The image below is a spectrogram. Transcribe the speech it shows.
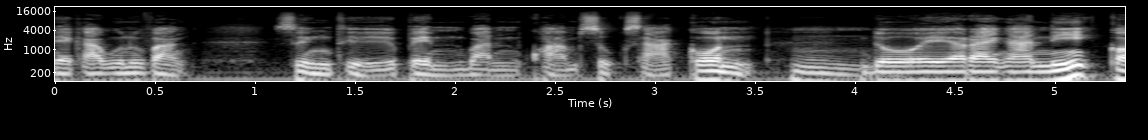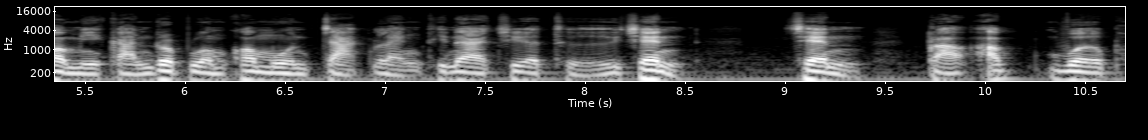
นะครับคุณผู้ฟัง ซึ่งถือเป็นวันความสุขสากล โดยรายงานนี้ก็มีการรวบรวมข้อมูลจากแหล่งที่น่าเชื่อถือ เช่น เช่นกล่าวอัพเวอร์โพ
